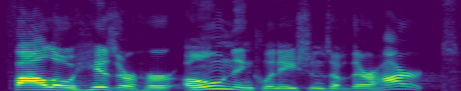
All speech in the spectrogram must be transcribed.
follow his or her own inclinations of their heart.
